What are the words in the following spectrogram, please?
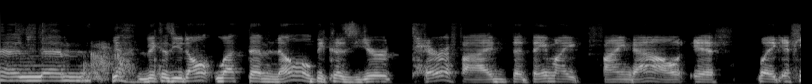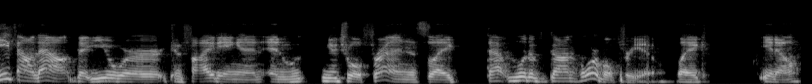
And um, yeah, because you don't let them know because you're terrified that they might find out if like if he found out that you were confiding in in mutual friends, like that would have gone horrible for you. Like, you know,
